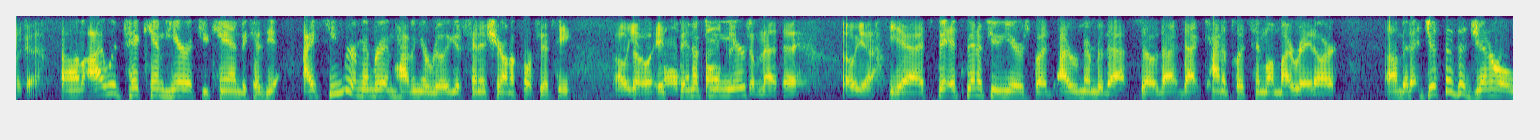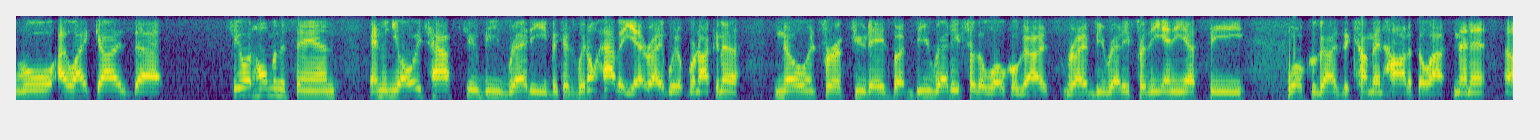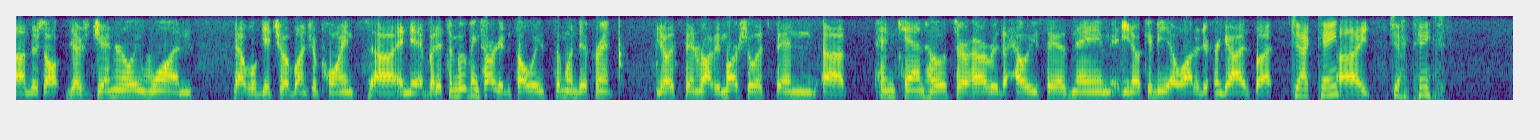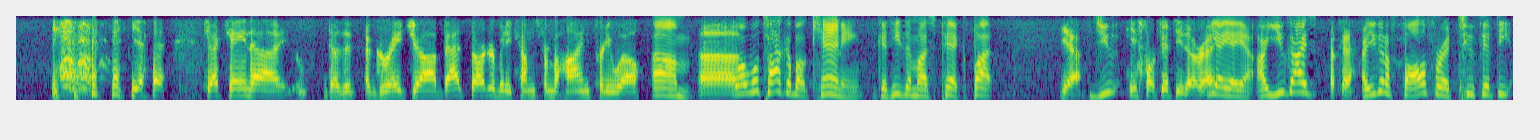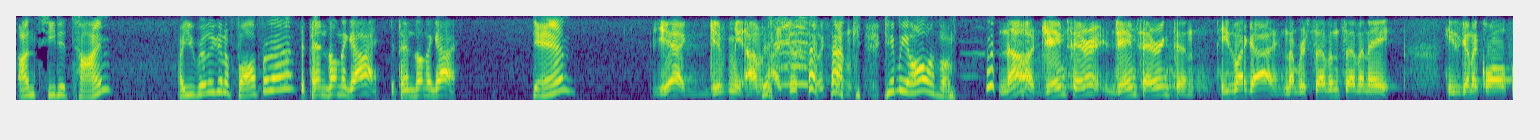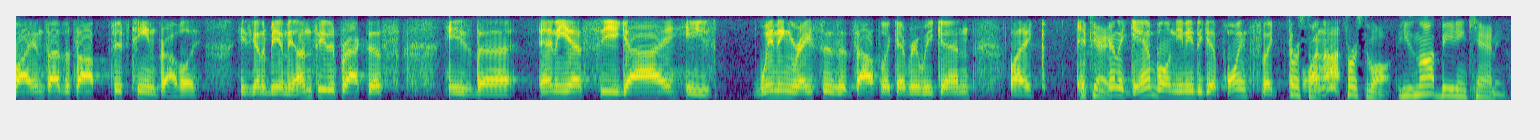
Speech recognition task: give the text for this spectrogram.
okay. Um, I would pick him here if you can because he, I seem to remember him having a really good finish here on a 450. Oh yeah. So it's Paul, been a few Paul picked years. him that day. Oh yeah. Yeah, it's been it's been a few years, but I remember that. So that that kind of puts him on my radar. Um, but just as a general rule, I like guys that feel at home in the sand, and then you always have to be ready because we don't have it yet, right? We, we're not going to know it for a few days, but be ready for the local guys, right? Be ready for the NESC local guys that come in hot at the last minute. Um, there's all, there's generally one that will get you a bunch of points, uh, and but it's a moving target. It's always someone different. You know, it's been Robbie Marshall, it's been uh, Penn Canhost, or however the hell you say his name. You know, it could be a lot of different guys, but Jack Taint. uh, Jack Taint. yeah, Jack Kane uh, does a, a great job. Bad starter, but he comes from behind pretty well. Um, Uh, well, we'll talk about Canning because he's a must pick. But yeah, do you? he's 450 though, right? Yeah, yeah, yeah. Are you guys? Okay. Are you going to fall for a 250 unseated time? Are you really going to fall for that, Depends on the guy. Depends on the guy. Dan? Yeah, give me. I'm, I just clicked him. Give me all of them. No, James Har- James Harrington. He's my guy. Number seven seven eight. He's going to qualify inside the top fifteen probably. He's going to be in the unseeded practice. He's the NESC guy. He's winning races at Southwick every weekend. Like if Okay. you're going to gamble and you need to get points, like First why of all, not? first of all, he's not beating Canning.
